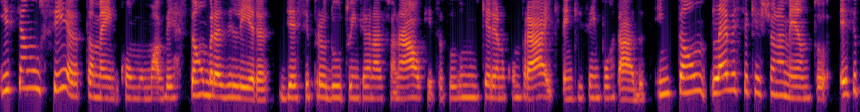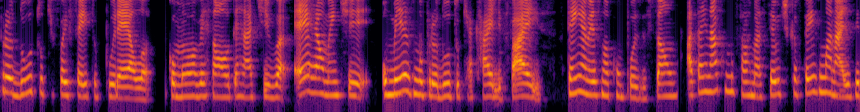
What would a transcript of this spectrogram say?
e se anuncia também como uma versão brasileira desse produto internacional que tá todo mundo querendo comprar e que tem que ser importado. Então, leva esse questionamento: esse produto que foi feito por ela como uma versão alternativa é realmente o mesmo produto que a Kylie faz? Tem a mesma composição? A Tainá, como farmacêutica, fez uma análise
